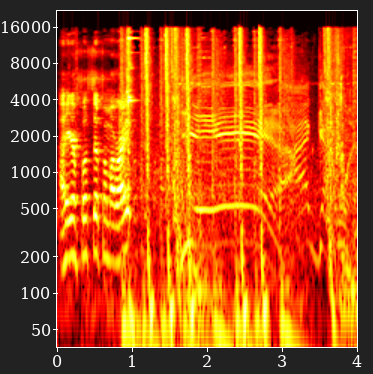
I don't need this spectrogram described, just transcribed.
I hear footsteps on my right. Yeah, I got one.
